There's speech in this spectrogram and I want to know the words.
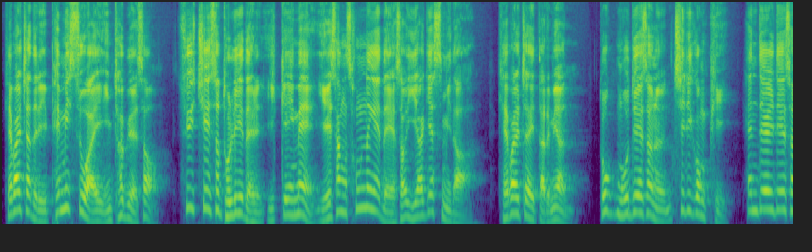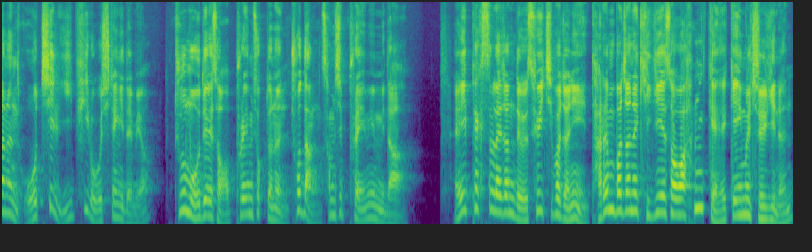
개발자들이 패미츠와의 인터뷰에서 스위치에서 돌리게 될 이 게임의 예상 성능에 대해서 이야기했습니다. 개발자에 따르면 dock 모드에서는 720p, handheld에서는 572p로 실행이 되며 두 모드에서 프레임 속도는 초당 30프레임입니다. 에이펙스 레전드 스위치 버전이 다른 버전의 기기에서와 함께 게임을 즐기는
